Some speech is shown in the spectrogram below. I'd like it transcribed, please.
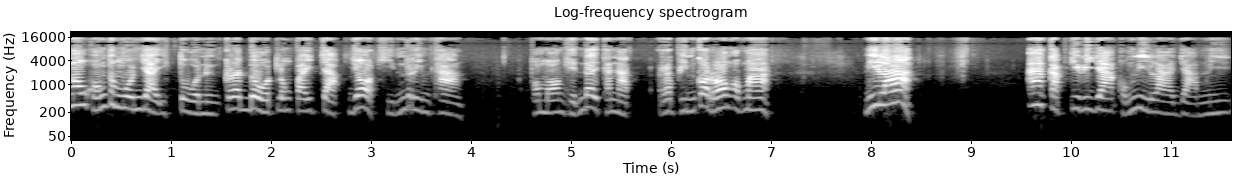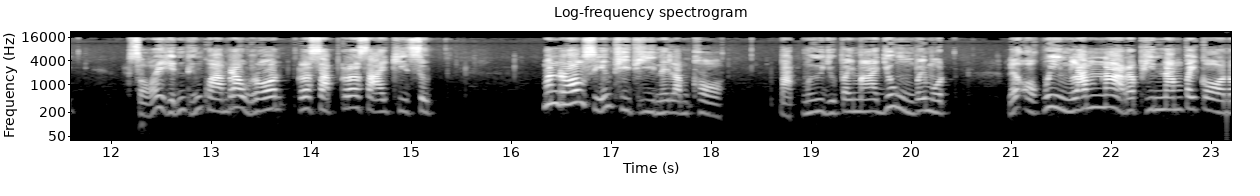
เงาของธมวลใหญ่อีกตัวหนึ่งกระโดดลงไปจากยอดหินริมทาง พอมองเห็นได้ถนัดระพินก็ร้องออกมานีลา อากับกิริยาของนีลายามนี้ สอยเห็นถึงความเร่าร้อน กระสับกระส่ายขีดสุด มันร้องเสียงทีๆในลำคอ ปัดมืออยู่ไปมายุ่งไปหมด แล้วออกวิ่งล้ำหน้าระพินนำไปก่อน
